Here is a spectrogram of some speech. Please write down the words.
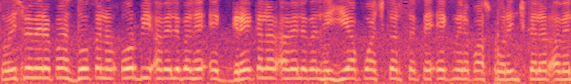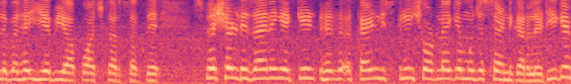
तो इसमें मेरे पास दो कलर और भी अवेलेबल है, एक ग्रे कलर अवेलेबल है, ये आप वॉच कर सकते हैं, एक मेरे पास ऑरेंज कलर अवेलेबल है, ये भी आप वॉच कर सकते हैं। स्पेशल डिज़ाइनिंग एक काइंडली स्क्रीनशॉट लेके मुझे सेंड कर ले, ठीक है?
